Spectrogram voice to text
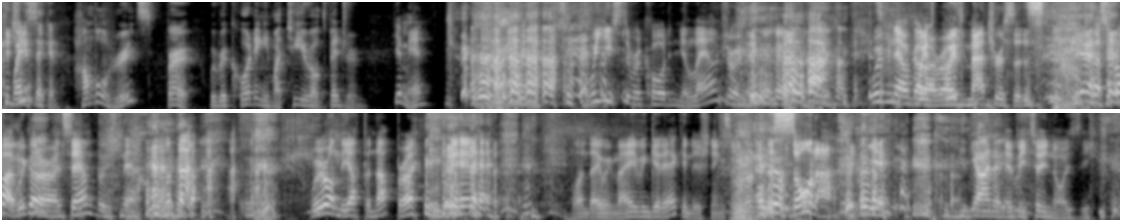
could wait you- a second. Humble roots, bro. We're recording in my two-year-old's bedroom. yeah, man. we used to record in your lounge room. We've now got With, our own. with mattresses. That's right. We got our own sound booth now. We're on the up and up, bro. One day we may even get air conditioning, so we're not in the sauna. yeah, yeah, I know. It'd be too noisy. That's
